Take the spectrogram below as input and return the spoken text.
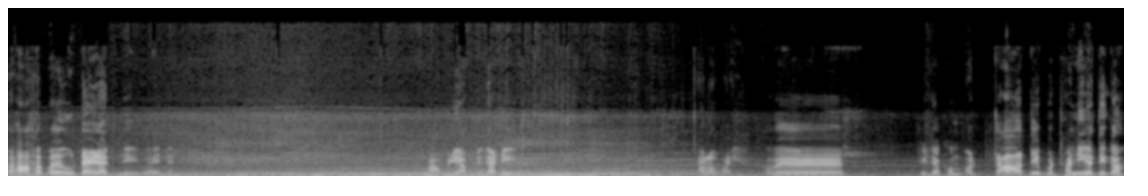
હા પછી ઉટાડ્યા જ નહીં ભાઈને. આપણી આપણી ગાડી. હાલો ભાઈ, હવે સીધા ખંભા ચા હતી પણ ઠંડી હતી કા?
